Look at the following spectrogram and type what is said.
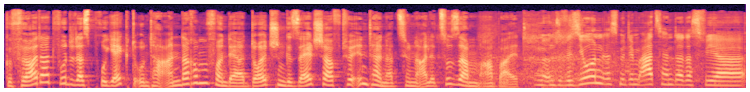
Gefördert wurde das Projekt unter anderem von der Deutschen Gesellschaft für internationale Zusammenarbeit. Unsere Vision ist mit dem Art Center, dass wir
